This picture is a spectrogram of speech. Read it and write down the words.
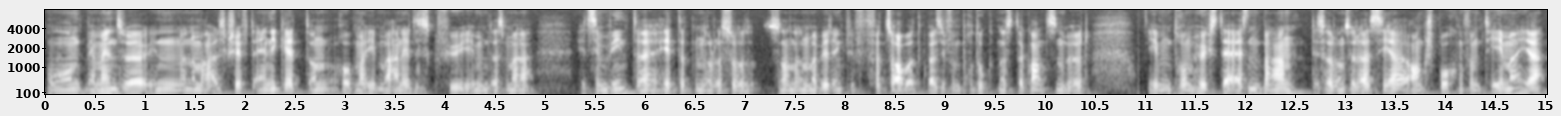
Und wenn man so in ein normales Geschäft eingeht, dann hat man eben auch nicht das Gefühl, eben, dass man jetzt im Winter hätteten oder so, sondern man wird irgendwie verzaubert quasi von Produkten aus der ganzen Welt. Eben drum höchste Eisenbahn, das hat uns halt auch sehr angesprochen vom Thema her,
